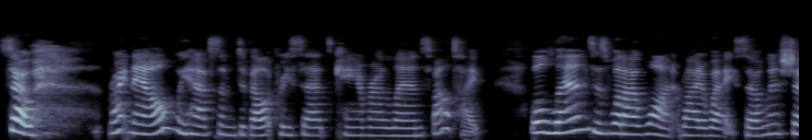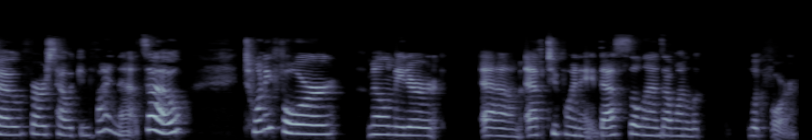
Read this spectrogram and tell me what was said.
So right now we have some developed presets, camera, lens, file type. Well, lens is what I want right away. So I'm going to show first how we can find that. So 24 millimeter um, f2.8, that's the lens I want to look, look for.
